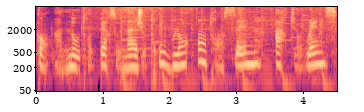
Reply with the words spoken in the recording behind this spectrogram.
quand un autre personnage troublant entre en scène, Arthur Rance,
